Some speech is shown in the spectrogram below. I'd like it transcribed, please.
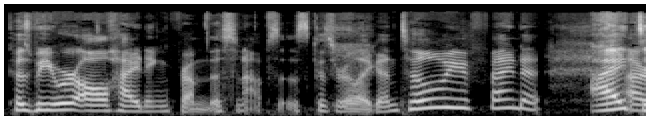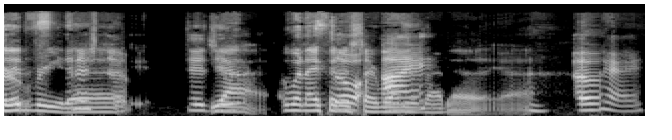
because we were all hiding from the synopsis because we're like until we find it. I did read it. it. Did you? Yeah, when I finished, So I went and I- read it. Yeah. Okay.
